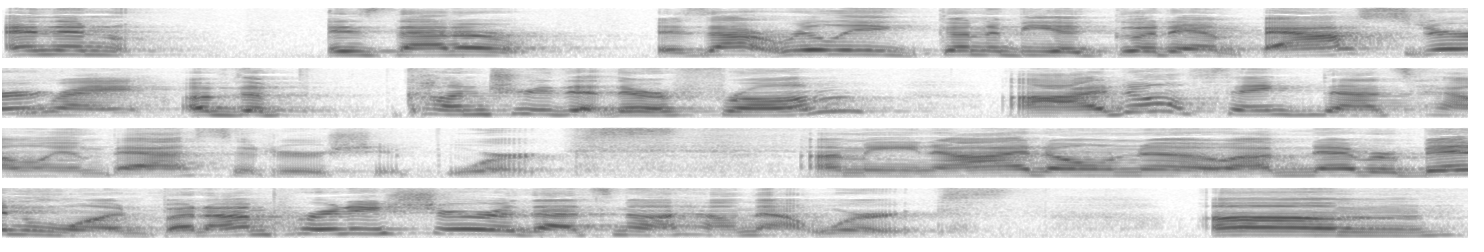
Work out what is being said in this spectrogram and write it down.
And then is that a is that really going to be a good ambassador Right. of the country that they're from? I don't think that's how ambassadorship works. I mean, I don't know. I've never been one, but I'm pretty sure that's not how that works. Um,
